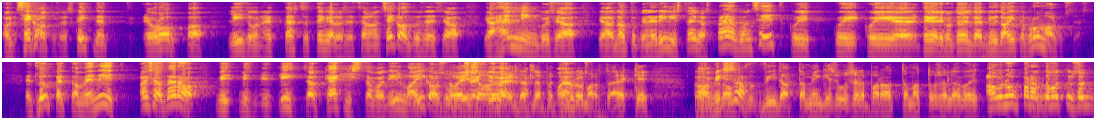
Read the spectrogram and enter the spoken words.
on segaduses, kõik need Euroopa Liidu need tähtsad tegelased seal on segaduses ja, ja hämmingus ja, ja natukene rivist väljas. praegu on see hetk, kui, kui, kui tegelikult öelda, et nüüd aitab rumalustest. et lõpetame need asjad ära, mis, mis, mis lihtsalt kägistavad ilma igasuguse no ei saa öelda, et lõpetame rumalustest, äkki no, miks no, no, viidata mingisugusele paratamatusele või? aga no paratamatus on,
